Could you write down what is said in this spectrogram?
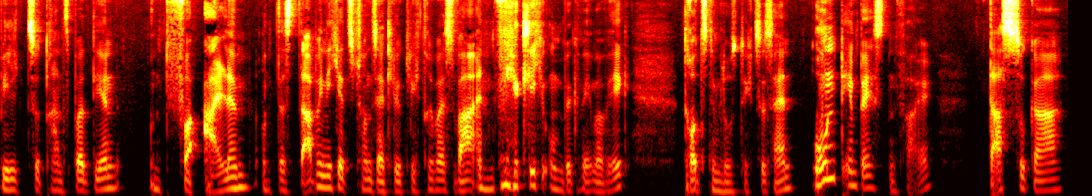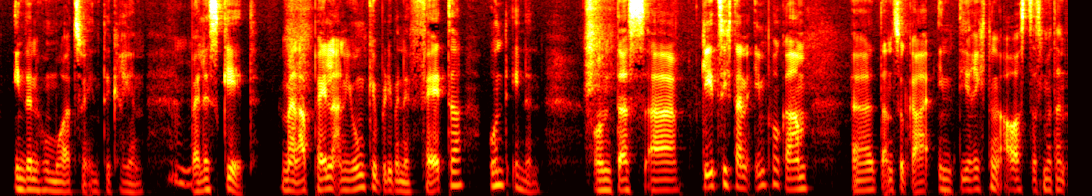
Bild zu transportieren und vor allem, und das, da bin ich jetzt schon sehr glücklich drüber, es war ein wirklich unbequemer Weg, trotzdem lustig zu sein und im besten Fall das sogar in den Humor zu integrieren, weil es geht. Mein Appell an jung gebliebene Väter und Innen. Und das äh, geht sich dann im Programm äh, dann sogar in die Richtung aus, dass man dann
